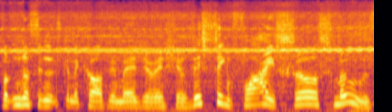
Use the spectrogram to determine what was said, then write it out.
but nothing that's going to cause me a major issue. This thing flies so smooth.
